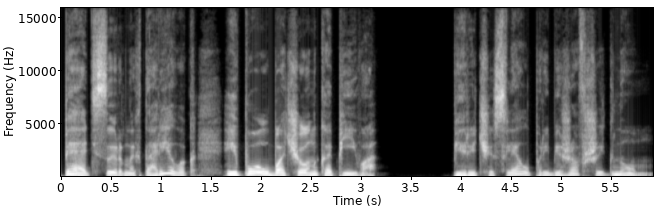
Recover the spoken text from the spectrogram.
пять сырных тарелок и пол бочонка пива. Перечислял прибежавший гном.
